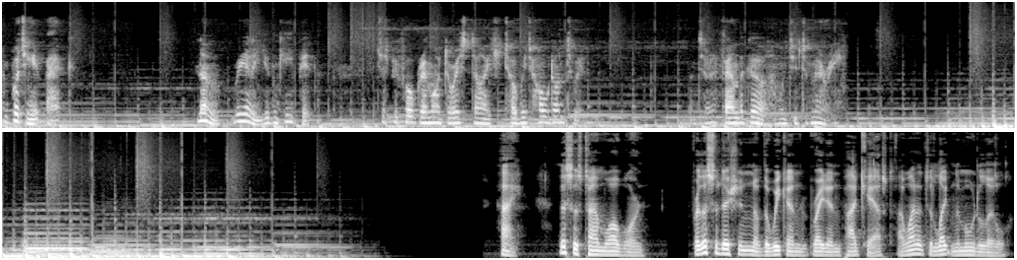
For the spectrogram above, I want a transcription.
I'm putting it back. No, really, you can keep it. Just before Grandma Doris died, she told me to hold on to it until I found the girl I wanted to marry. Hi, this is Tom Walborn. For this edition of the Weekend Write In podcast, I wanted to lighten the mood a little.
